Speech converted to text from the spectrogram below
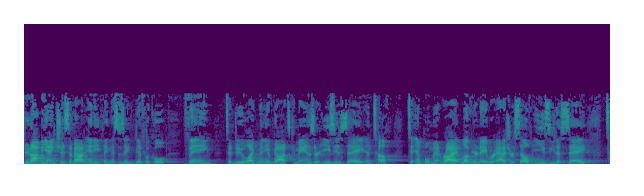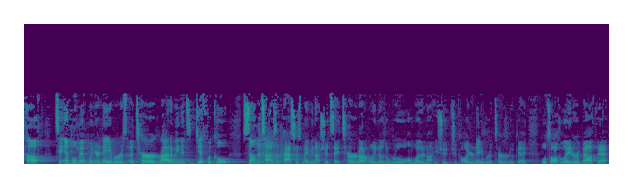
Do not be anxious about anything. This is a difficult thing to do. Like many of God's commands, they're easy to say and tough to implement, right? Love your neighbor as yourself. Easy to say, tough to implement when your neighbor is a turd, right? I mean, it's difficult sometimes. That pastors maybe not should say turd. I don't really know the rule on whether or not you should, should call your neighbor a turd, okay? We'll talk later about that.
